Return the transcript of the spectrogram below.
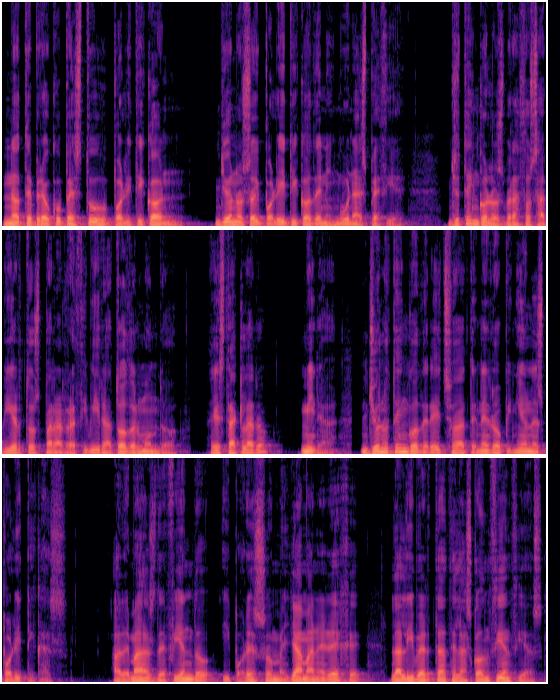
No te preocupes tú, politicón. Yo no soy político de ninguna especie. Yo tengo los brazos abiertos para recibir a todo el mundo. ¿Está claro? Mira, yo no tengo derecho a tener opiniones políticas. Además, defiendo, y por eso me llaman hereje, la libertad de las conciencias,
